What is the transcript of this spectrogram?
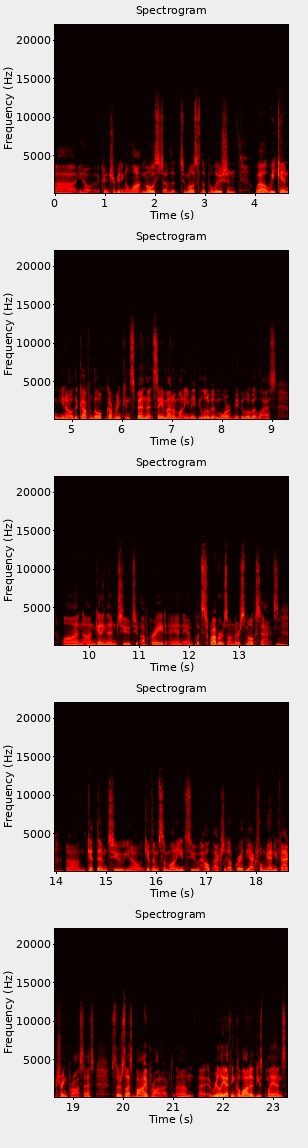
uh, you know, contributing a lot most of the to most of the pollution. Well, we can you know the government the local government can spend that same amount of money, maybe a little bit more, maybe a little bit less, on on getting them to to upgrade and and put scrubbers on their smokestacks, um, get them to you know give them some money to help actually upgrade the actual manufacturing process, so there's less byproduct. Um, really, I think a lot of these plans,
